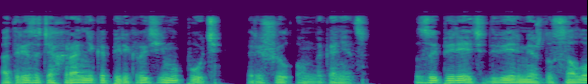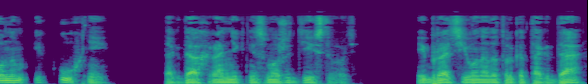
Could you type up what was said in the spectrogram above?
отрезать охранника, перекрыть ему путь, решил он наконец. Запереть дверь между салоном и кухней. Тогда охранник не сможет действовать. И брать его надо только тогда,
